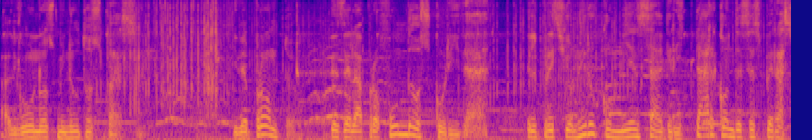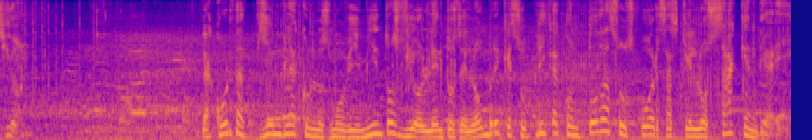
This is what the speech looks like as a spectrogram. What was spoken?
Algunos minutos pasan y de pronto, desde la profunda oscuridad, el prisionero comienza a gritar con desesperación. La cuerda tiembla con los movimientos violentos del hombre que suplica con todas sus fuerzas que lo saquen de ahí.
